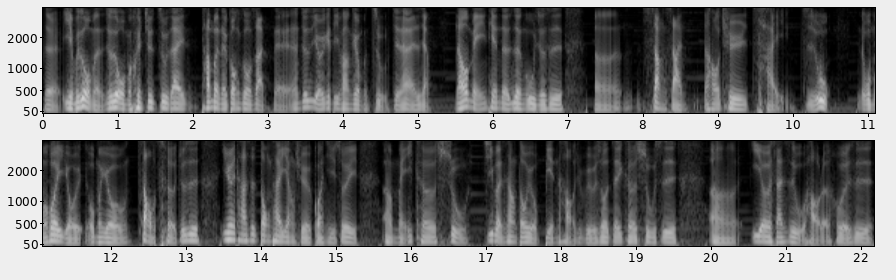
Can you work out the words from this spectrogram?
对，也不是我们，就是我们会去住在他们的工作站，对，就是有一个地方给我们住。简单来讲，然后每一天的任务就是呃上山，然后去采植物。我们会有我们有造册，就是因为它是动态样区的关系，所以呃每一棵树基本上都有编号。就比如说这棵树是呃一二三四五好了，或者是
